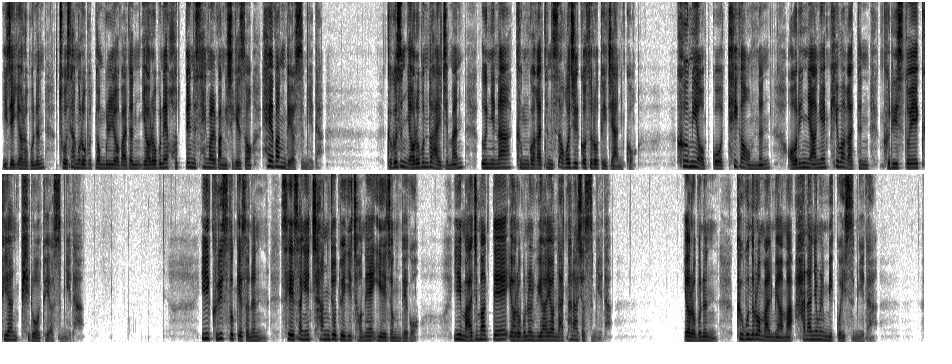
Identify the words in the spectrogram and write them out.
이제 여러분은 조상으로부터 물려받은 여러분의 헛된 생활 방식에서 해방되었습니다. 그것은 여러분도 알지만 은이나 금과 같은 썩어질 것으로 되지 않고 흠이 없고 티가 없는 어린 양의 피와 같은 그리스도의 귀한 피로 되었습니다. 이 그리스도께서는 세상이 창조되기 전에 예정되고 이 마지막 때에 여러분을 위하여 나타나셨습니다. 여러분은 그분으로 말미암아 하나님을 믿고 있습니다.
